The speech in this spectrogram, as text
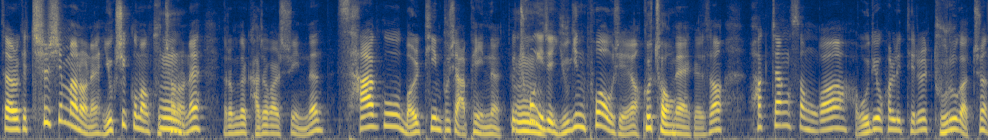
자 이렇게 70만 원에 69만 9천 음. 원에 여러분들 가져갈 수 있는 4구 multi input이 앞에 있는 그총 음. 이제 6 in four out이에요. 그렇죠. 네, 그래서 확장성과 오디오 퀄리티를 두루 갖춘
